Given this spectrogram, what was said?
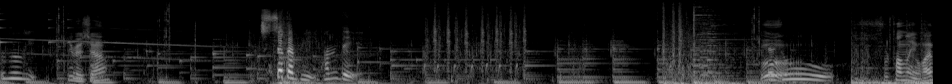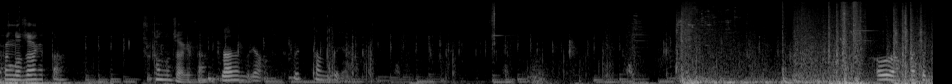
여기 여기. 이 몇이야? 진짜 달피 한 대. 우, 그래도 술탄은 화이팅 던져야겠다. 술탄 던져야겠다. 나는 그냥 술탄 그냥. 어우 안 맞았네.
